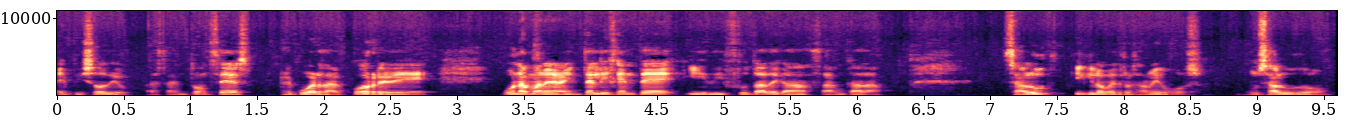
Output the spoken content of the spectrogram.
episodio. Hasta entonces, recuerda, corre de una manera inteligente y disfruta de cada zancada. Salud y kilómetros, amigos. Un saludo.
